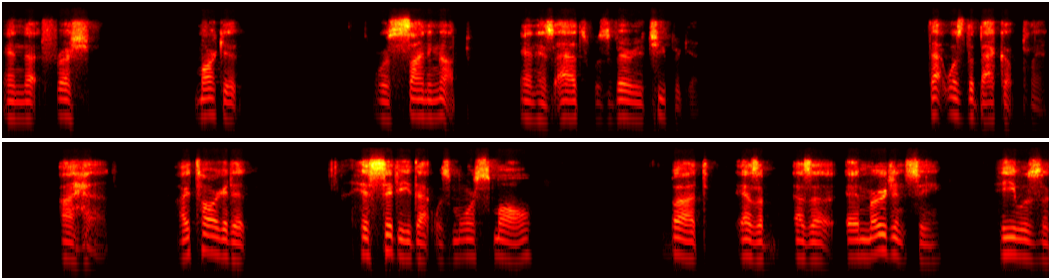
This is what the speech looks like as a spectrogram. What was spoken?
And that fresh market was signing up and his ads was very cheap again. That was the backup plan I had. I targeted his city that was more small, but as a as a emergency, he was uh,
